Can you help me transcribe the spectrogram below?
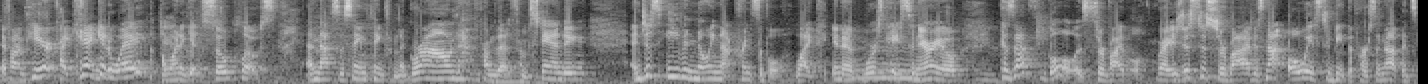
if I'm here, if I can't get away, I want to get so close. And that's the same thing from the ground, from the from standing. And just even knowing that principle, like in a worst case scenario, mm. because that's the goal is survival, right? It's just to survive. It's not always to beat the person up. It's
